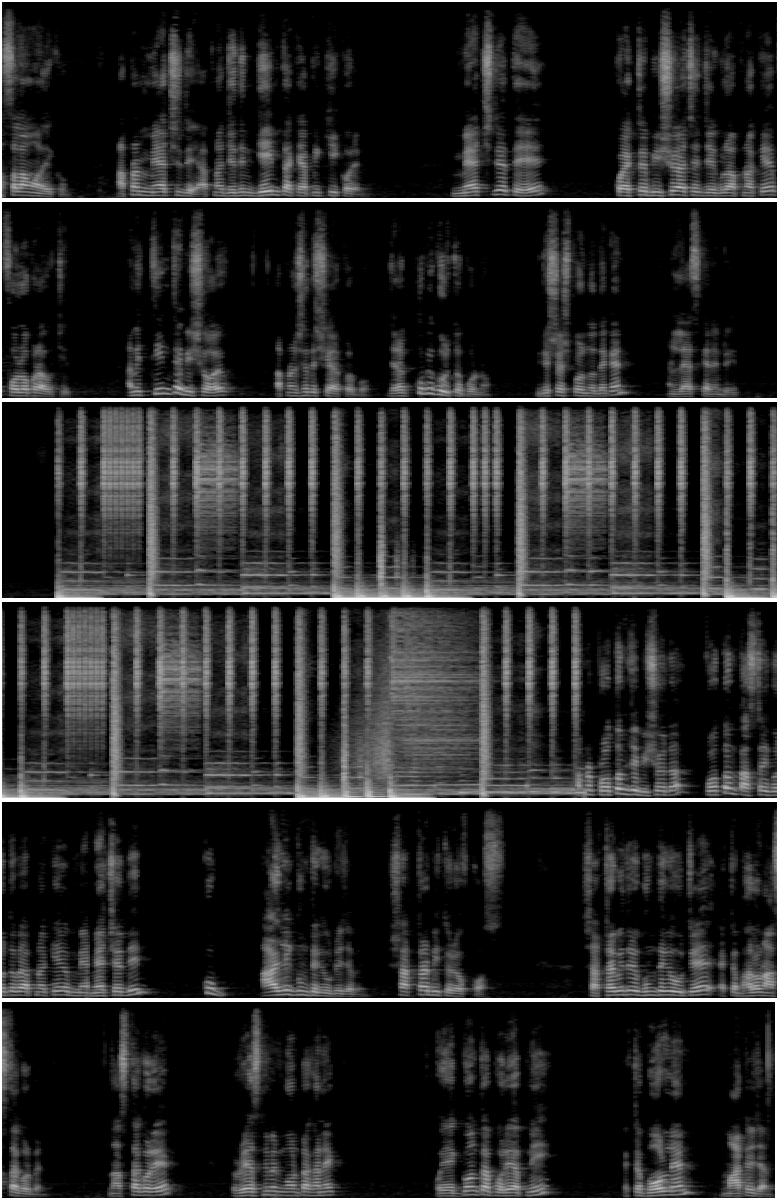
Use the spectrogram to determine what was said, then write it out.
আসসালামু আলাইকুম। আপনার ম্যাচ ডে আপনার যেদিন গেম থাকে, আপনি কি করেন? ম্যাচ ডেতে কয়েকটা বিষয় আছে যেগুলো আপনাকে ফলো করা উচিত। আমি তিনটে বিষয় আপনার সাথে শেয়ার করব, যেটা খুবই গুরুত্বপূর্ণ। ভিডিও শেষ পর্যন্ত দেখেন অ্যান্ড লেস ক্যান ইট প্রথম যে বিষয়টা প্রথম কাজটাই করতে হবে আপনাকে ম্যাচের দিন খুব আর্লি ঘুম থেকে উঠে যাবেন। সাতটার ভিতরে অফকোর্স সাতটার ভিতরে ঘুম থেকে উঠে একটা ভালো নাস্তা করবেন। নাস্তা করে রেস্ট নেবেন ঘন্টাখানেক ওই এক ঘণ্টা পরে আপনি একটা বল নেন মাঠে যান।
